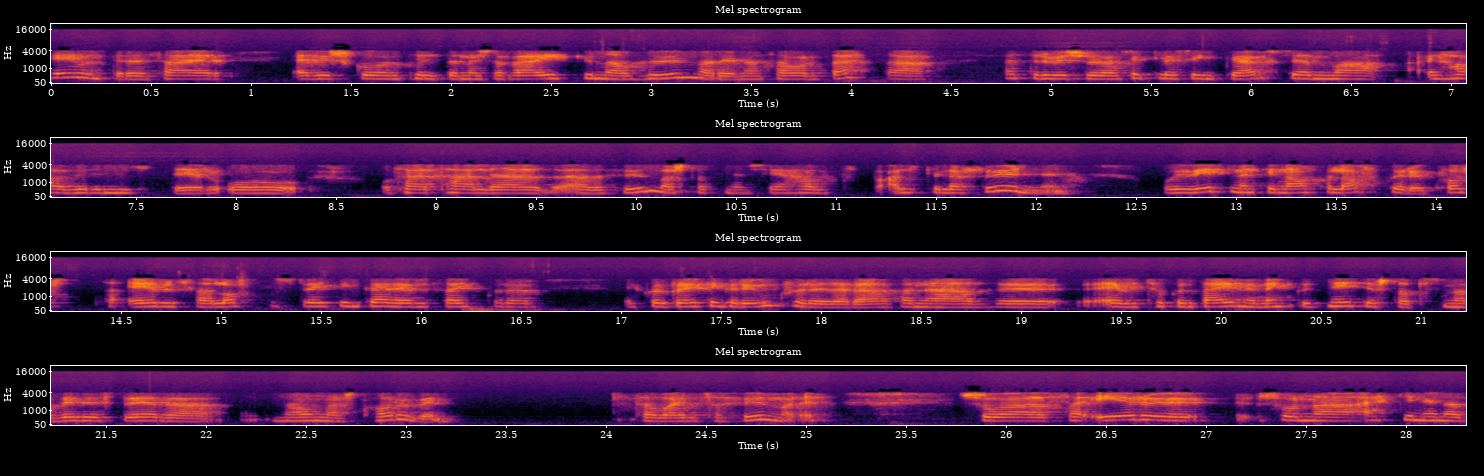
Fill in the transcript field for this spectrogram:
tegundir en það er ef við skoðum til dæmis rækjuna á humarinn þá er þetta þetta eru vissulega siglesingar sem að hafa verið nýttir og, og það er talið að, að humarstofnin sé haft algjörlega hrunin og við vitum ekki nákvæmlega af hverju, hvort eru það loftastreitingar, eru það einhverjar, einhverjar breytingar í umhverju þeirra, þannig að uh, ef við tökum dæmi um einhvern nýtjastopp sem að virðist vera nánast horfin, þá væri það humarinn. Svo að það eru svona ekki neina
